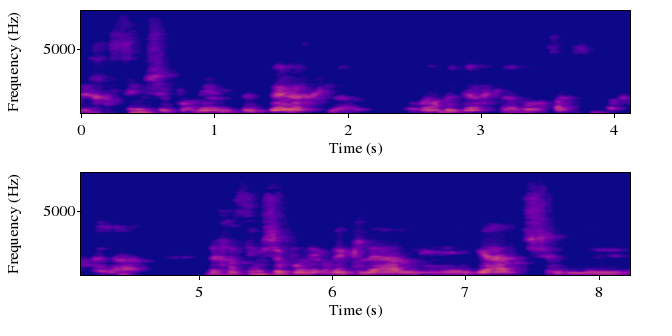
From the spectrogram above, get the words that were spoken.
נכסים שפונים בדרך כלל, אני אומר בדרך כלל, לא רוצה לעשות הכללה, נכסים שפונים לקלייד של, אה,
